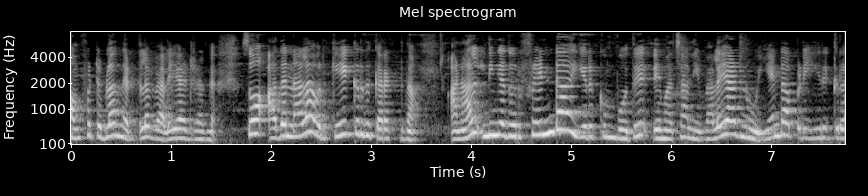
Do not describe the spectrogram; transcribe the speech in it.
கம்ஃபர்டபுளாக அந்த இடத்துல விளையாடுறாங்க. ஸோ அதனால் அவர் கேட்குறது கரெக்ட் தான். ஆனால் நீங்கள் அது ஒரு ஃப்ரெண்டாக இருக்கும்போது ஏ மச்சான் நீ விளையாடணும். ஏன்டா அப்படி இருக்கிற?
